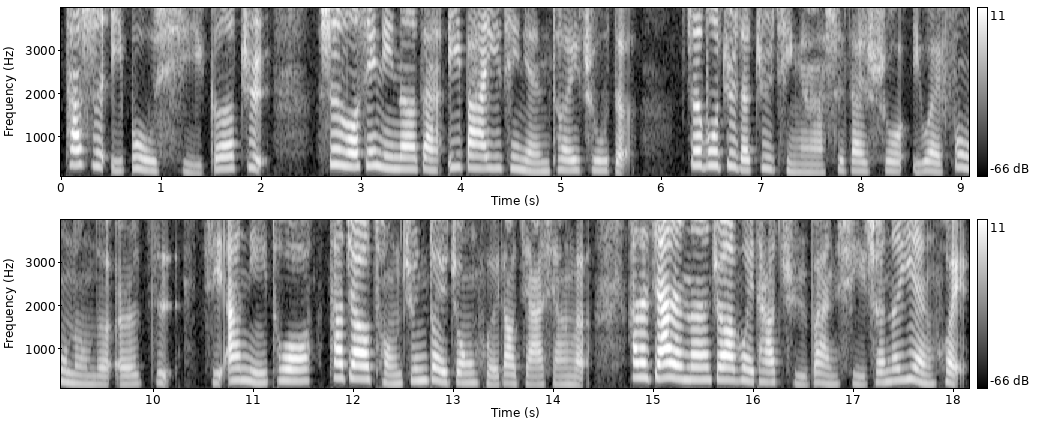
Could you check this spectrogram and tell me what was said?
它是一部喜歌剧，是罗西尼呢在一八一七年推出的。这部剧的剧情啊，是在说一位富农的儿子。吉安尼托，他就要从军队中回到家乡了。他的家人呢，就要为他举办喜承的宴会。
